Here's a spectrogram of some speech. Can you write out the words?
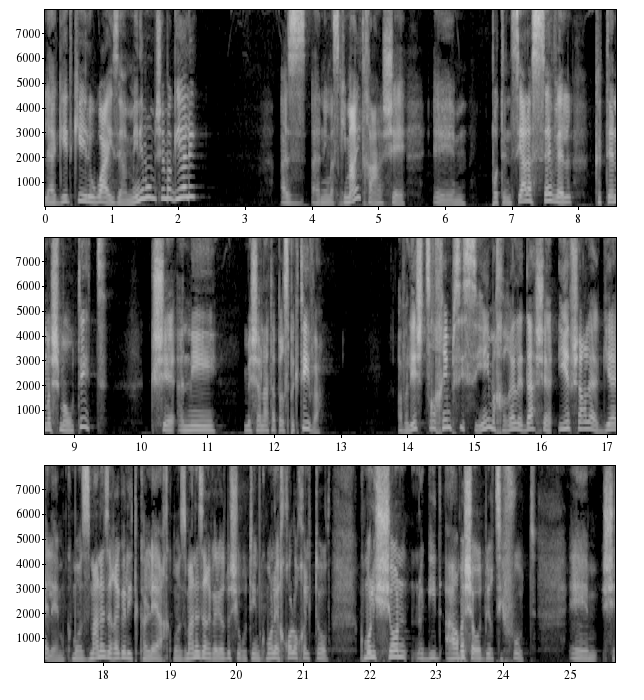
להגיד כאילו, וואי, זה המינימום שמגיע לי? אז אני מסכימה איתך שפוטנציאל הסבל קטן משמעותית כשאני משנה את הפרספקטיבה. אבל יש צרכים בסיסיים אחרי לידה שאי אפשר להגיע אליהם, כמו הזמן הזה רגע להתקלח, כמו הזמן הזה רגע להיות בשירותים, כמו לאכול אוכל טוב, כמו לישון, נגיד, ארבע שעות ברציפות. אמ, ש,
